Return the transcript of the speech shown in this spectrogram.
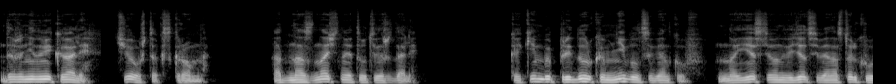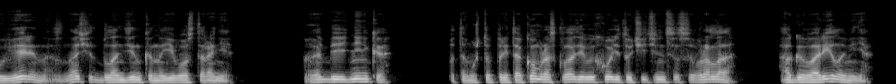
Даже не намекали, чего уж так скромно. Однозначно это утверждали. Каким бы придурком ни был Цыганков, но если он ведет себя настолько уверенно, значит блондинка на его стороне. Обидненько потому что при таком раскладе выходит учительница соврала, а говорила меня,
